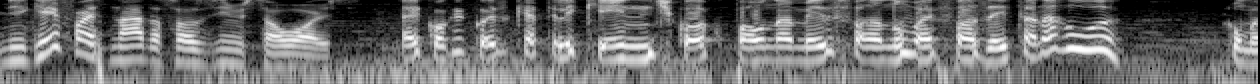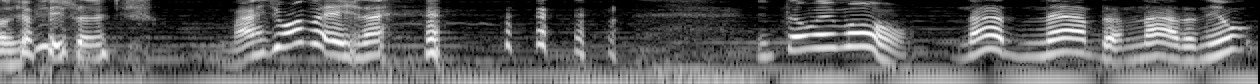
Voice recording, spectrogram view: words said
Ninguém faz nada sozinho em Star Wars. É, qualquer coisa que a Telekane a gente coloca o pau na mesa e fala não vai fazer e tá na rua. Como ela já fez antes. Mais de uma vez, né? então, meu irmão, nada, nada, nada. Nem o,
